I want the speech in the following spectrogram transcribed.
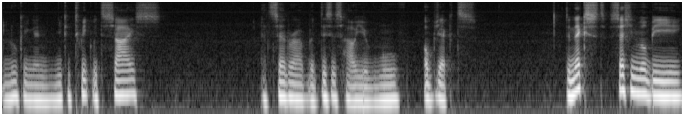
looking and you can tweak with size etc but this is how you move objects. The next session will be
